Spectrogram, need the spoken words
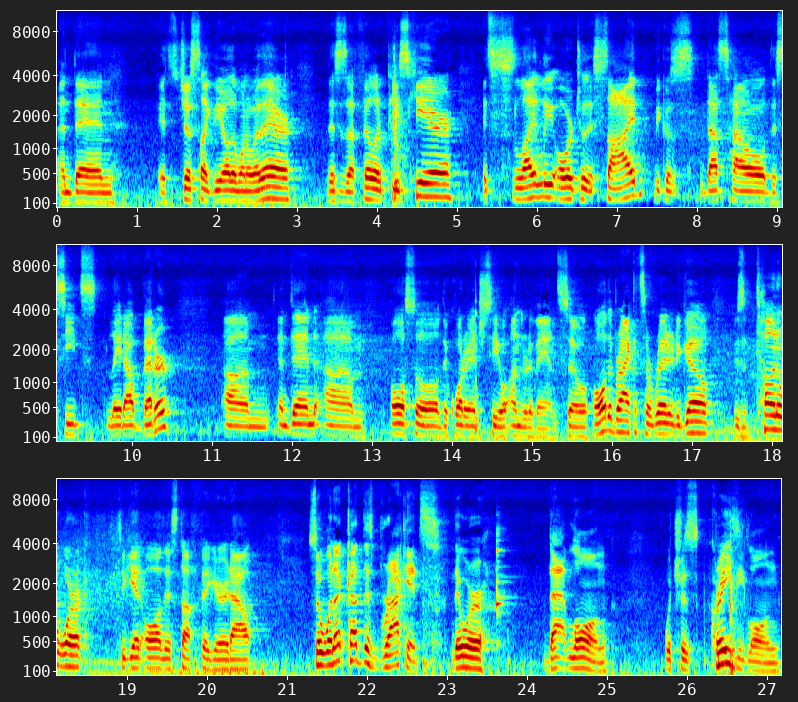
And then it's just like the other one over there this is a filler piece here. It's slightly over to the side because that's how the seats laid out better. Um, and then um, also the quarter inch seal under the van. So all the brackets are ready to go. There's a ton of work to get all this stuff figured out. So when I cut these brackets, they were that long, which was crazy long.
